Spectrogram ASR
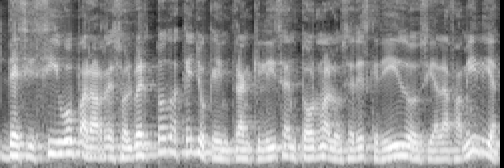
decisivo para resolver todo aquello que intranquiliza en torno a los seres queridos y a la familia.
